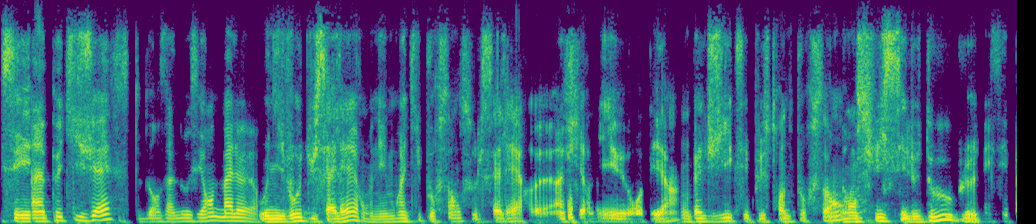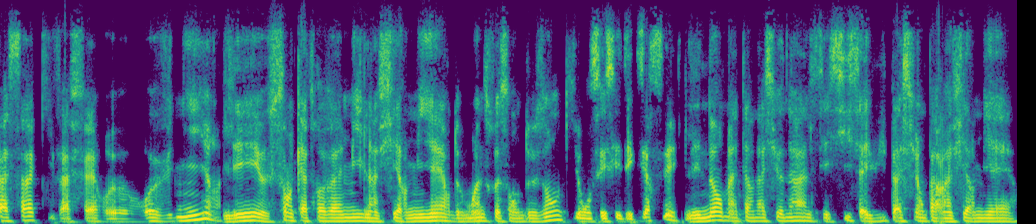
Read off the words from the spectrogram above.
C'est un petit geste dans un océan de malheur. Au niveau du salaire, on est moins 10% sous le salaire infirmier européen. En Belgique, c'est plus 30%. En Suisse, c'est le double. Et c'est pas ça qui va faire revenir les 180 000 infirmières de moins de 62 ans qui ont cessé d'exercer. Les normes internationales, c'est 6 à 8 patients par infirmière.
